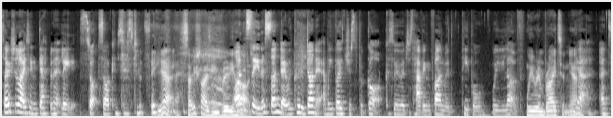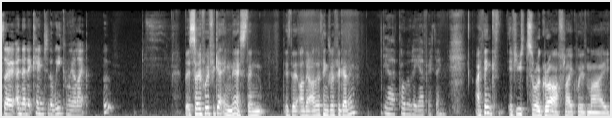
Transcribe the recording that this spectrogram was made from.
Socializing definitely stops our consistency. Yeah, socializing is really hard. Honestly, this Sunday we could have done it and we both just forgot because we were just having fun with people we love. we were in Brighton, yeah. Yeah. And so, and then it came to the week and we were like, ooh, But so if we're forgetting this, then is there are there other things we're forgetting? yeah, probably everything. I think if you saw a graph like with my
